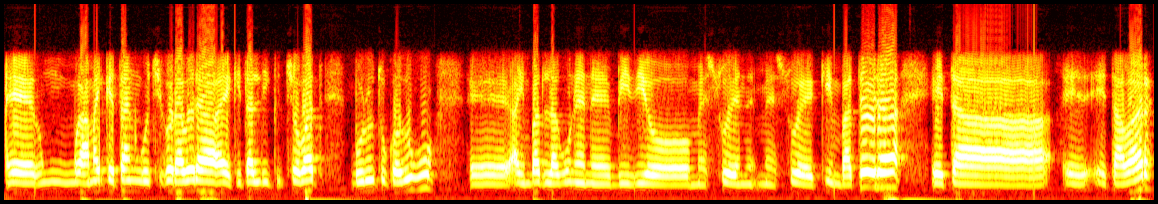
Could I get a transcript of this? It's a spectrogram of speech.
e, amaiketan gutxi bera ekitaldik bat burutuko dugu, e, hainbat lagunen e, bideo mezuen, mezuekin batera, eta, e, eta bar,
